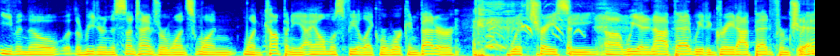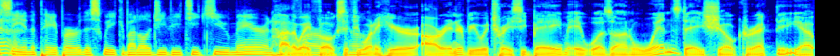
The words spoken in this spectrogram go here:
even though the reader and the Sun Times were once one one company, I almost feel like we're working better with Tracy. Uh, we had an op-ed. We had a great op-ed from Tracy Yeah. in the paper this week about LGBTQ mayor and how. By the way, folks, if you want to hear our interview with Tracy Baim, it was on Wednesday's show, correct? The, uh,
